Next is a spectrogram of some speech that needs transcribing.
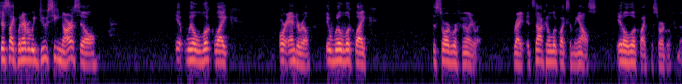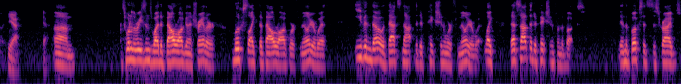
just like whenever we do see Narsil, it will look like or Andúril, it will look like the sword we're familiar with, right? It's not going to look like something else. It'll look like the sword we're familiar. Yeah. With. Um, it's one of the reasons why the Balrog in the trailer looks like the Balrog we're familiar with, even though that's not the depiction we're familiar with. Like that's not the depiction from the books. In the books, it's described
